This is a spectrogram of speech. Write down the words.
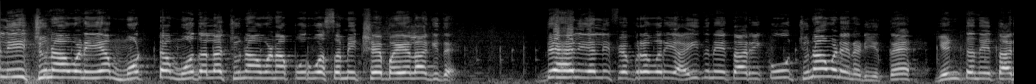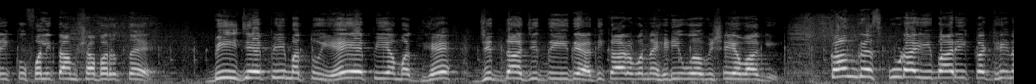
ದೆಹಲಿ ಚುನಾವಣೆಯ ಮೊಟ್ಟ ಮೊದಲ ಚುನಾವಣಾ ಪೂರ್ವ ಸಮೀಕ್ಷೆ ಬಯಲಾಗಿದೆ. ದೆಹಲಿಯಲ್ಲಿ ಫೆಬ್ರವರಿ ಐದನೇ ತಾರೀಕು ಚುನಾವಣೆ ನಡೆಯುತ್ತೆ. ಎಂಟನೇ ತಾರೀಕು ಫಲಿತಾಂಶ ಬರುತ್ತೆ. ಬಿಜೆಪಿ ಮತ್ತು ಎಎಪಿಯ ಮಧ್ಯೆ ಜಿದ್ದಾಜಿದ್ದಿ ಇದೆ ಅಧಿಕಾರವನ್ನು ಹಿಡಿಯುವ ವಿಷಯವಾಗಿ. ಕಾಂಗ್ರೆಸ್ ಕೂಡ ಈ ಬಾರಿ ಕಠಿಣ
